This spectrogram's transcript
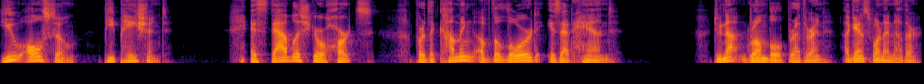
You also be patient. Establish your hearts, for the coming of the Lord is at hand. Do not grumble, brethren, against one another,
